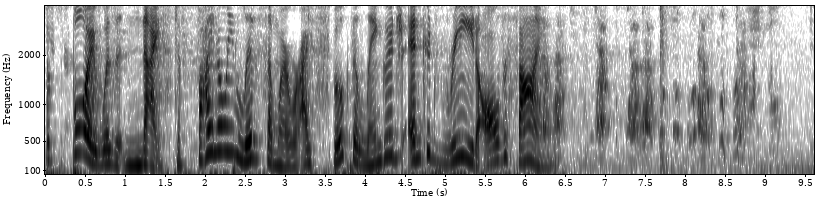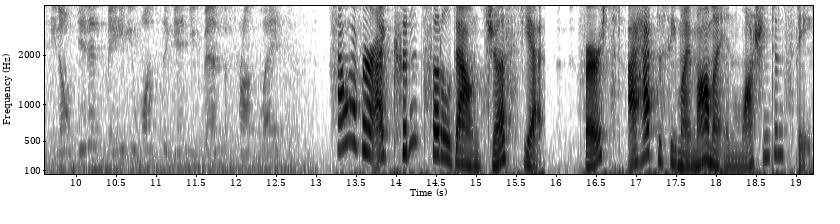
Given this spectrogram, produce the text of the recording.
But boy, was it nice to finally live somewhere where I spoke the language and could read all the signs. If you don't get it, maybe once again you bend the front leg. However, I couldn't settle down just yet. First, I had to see my mama in Washington State.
